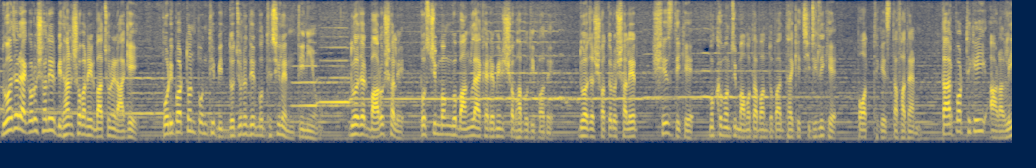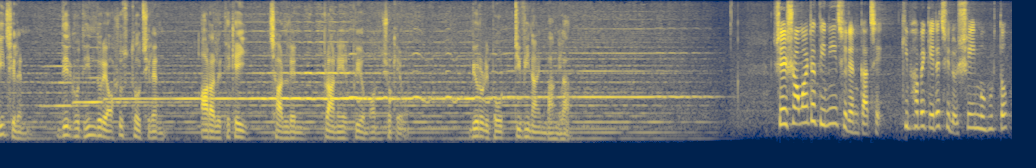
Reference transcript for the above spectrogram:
দু হাজার এগারো সালের বিধানসভা নির্বাচনের আগে পরিবর্তনপন্থী বিদ্বজনেদের মধ্যে ছিলেন তিনিও। দু হাজার বারো সালে পশ্চিমবঙ্গ বাংলা একাডেমির সভাপতি পদে। দু হাজার সতেরো সালের শেষ দিকে মুখ্যমন্ত্রী মমতা বন্দ্যোপাধ্যায়কে চিঠি লিখে পদ থেকে ইস্তফা দেন। তারপর থেকেই আড়ালেই ছিলেন। দীর্ঘদিন ধরে অসুস্থও ছিলেন। আড়ালে থেকেই ছাড়লেন প্রাণের প্রিয় মঞ্চকেও। Bureau report, TV nine Bangla. সেই সময়টা তিনিই ছিলেন কাছে। কীভাবে কেটেছিল সেই মুহূর্ত?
